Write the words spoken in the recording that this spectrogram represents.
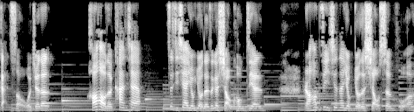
感受。我觉得好好的看一下自己现在拥有的这个小空间，然后自己现在拥有的小生活，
